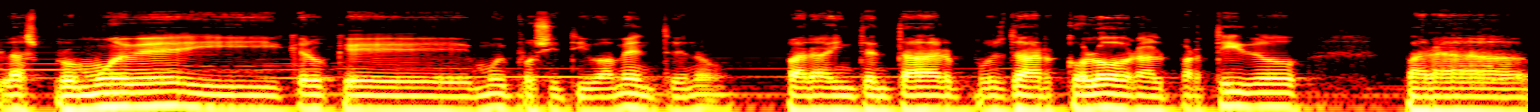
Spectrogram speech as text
las, promueve y creo que muy positivamente, ¿no? Para intentar pues dar color al partido, para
